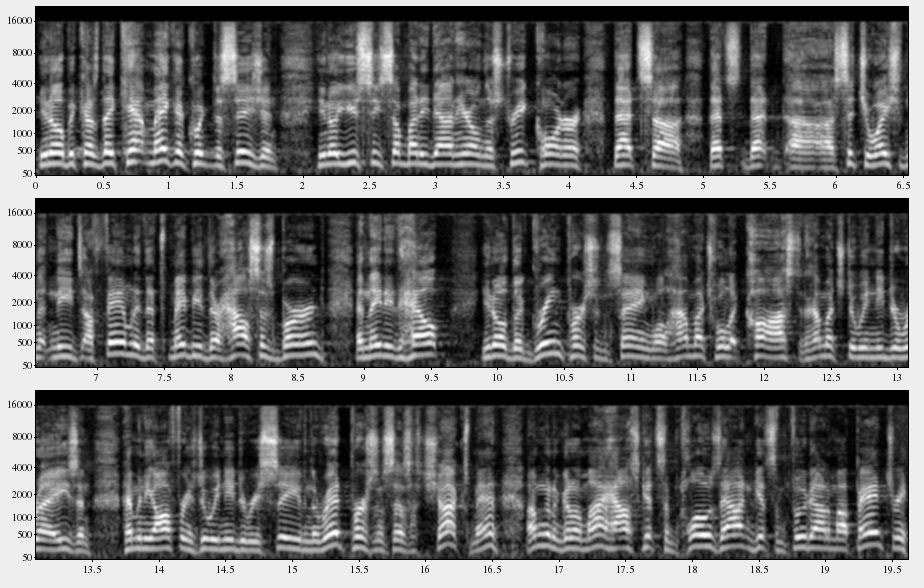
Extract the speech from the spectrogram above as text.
You know, because they can't make a quick decision. You know, you see somebody down here on the street corner that's, uh, that's that uh, a situation that needs a family that's maybe their house is burned and they need help. You know, the green person saying, Well, how much will it cost, and how much do we need to raise, and how many offerings do we need to receive? And the red person says, Shucks, man, I'm going to go to my house, get some clothes out, and get some food out of my pantry.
